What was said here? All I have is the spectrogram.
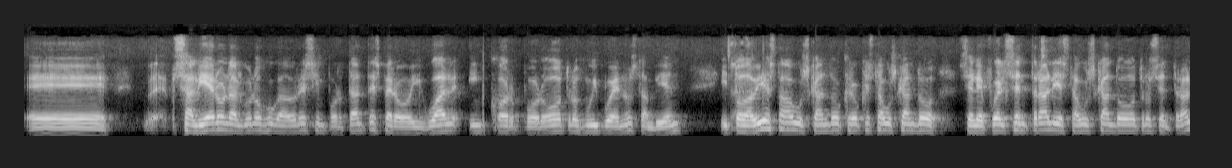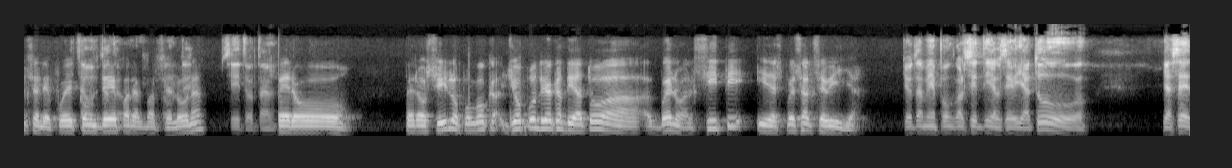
Eh, salieron algunos jugadores importantes, pero igual incorporó otros muy buenos también. Y todavía estaba buscando, creo que está buscando, se le fue el central y está buscando otro central, se le fue con D para el Barcelona. Sí, total. Pero, pero sí, lo pongo, yo pondría candidato a, bueno, al City y después al Sevilla. Yo también pongo al City y al Sevilla. Tú, ya sé.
